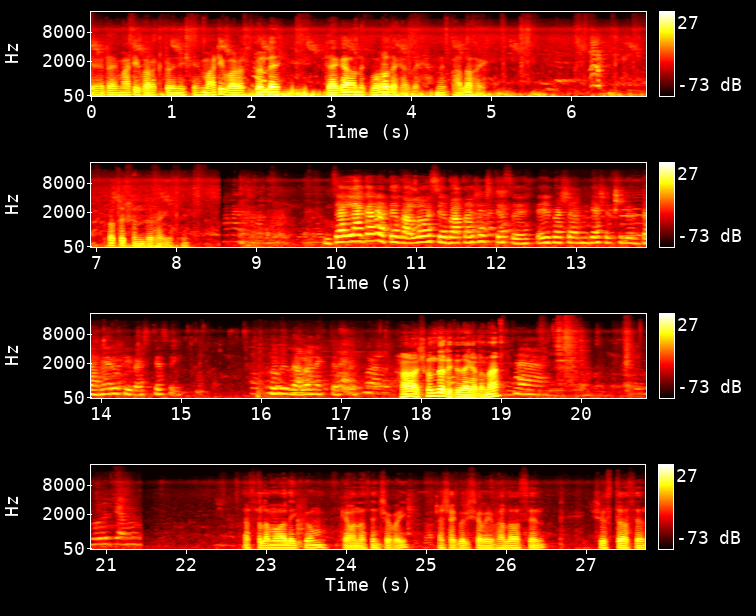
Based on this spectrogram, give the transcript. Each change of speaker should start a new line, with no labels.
জায়গাটায় মাটি ভরাট করে নিচ্ছে মাটি ভরাট করলে জায়গা অনেক বড় দেখা যায় অনেক ভালো হয়। কত সুন্দর হয়ে গেছে।
জাল লাগার ভালো হয়েছে বাতাস আসতেছে। এই পাশে আমি গ্যাসের চুলের ধানের উঠি বাঁচতেছি খুবই ভালো লাগতেছে।
হ্যাঁ সুন্দর হয়েছে জায়গাটা না?
হ্যাঁ।
আসসালামু আলাইকুম। কেমন আছেন সবাই? আশা করি সবাই ভালো আছেন সুস্থ আছেন।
